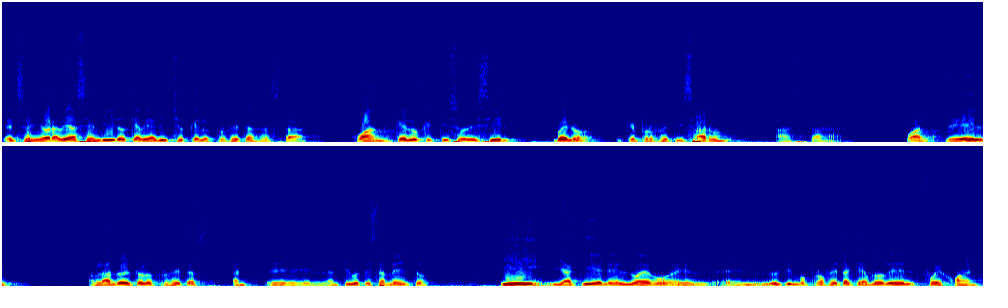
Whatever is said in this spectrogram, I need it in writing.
el Señor había ascendido, que había dicho que los profetas hasta Juan, ¿qué es lo que quiso decir? Bueno, que profetizaron hasta Juan de él, hablando de todos los profetas del Antiguo Testamento, y ya aquí en el Nuevo, el, último profeta que habló de él fue Juan.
